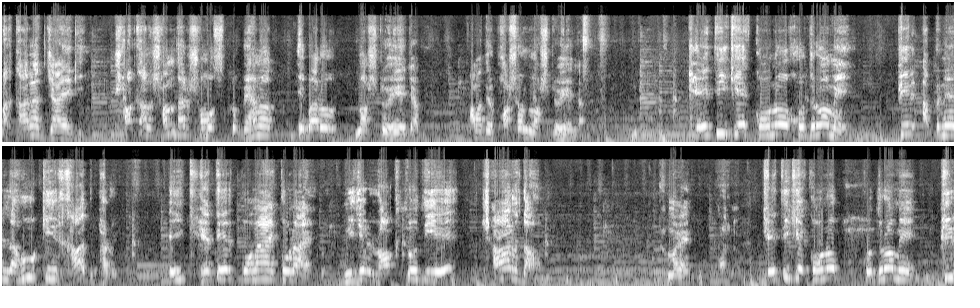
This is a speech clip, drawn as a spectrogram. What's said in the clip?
আকারাত যায়গি সকাল সন্ধ্যার সমস্ত মেহনত এবারও নষ্ট হয়ে যাবে আমাদের ফসল নষ্ট হয়ে যাবে खेती के कोनो खुदरों में फिर अपने लहू की खाद भरो এই ক্ষেতের কোনায় কোনায় নিজের রক্ত দিয়ে সার দাও মানে खेती के कोनो खुदरों में फिर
